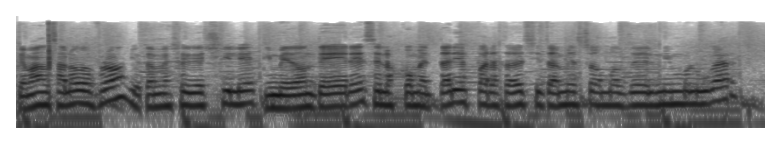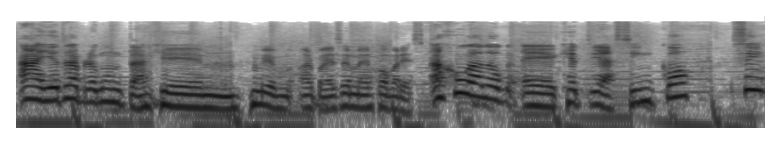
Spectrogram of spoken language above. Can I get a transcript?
te mando saludos, bro. Yo también soy de Chile. Dime dónde eres en los comentarios para saber si también somos del mismo lugar. Ah, y otra pregunta que mm, al parecer me dejó varias. ¿Has jugado eh, GTA V? Sí,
